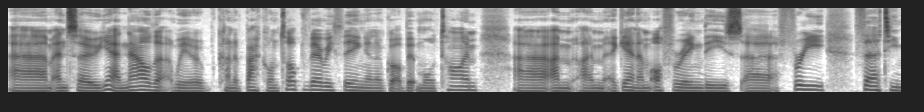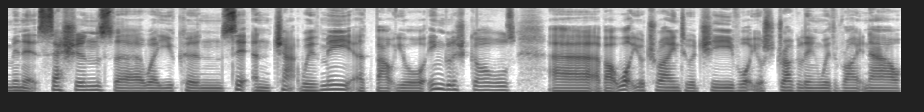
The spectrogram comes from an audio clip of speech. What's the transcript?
Um, and so yeah, now that we're kind of back on top of everything and I've got a bit more time, uh, I'm I'm again I'm offering these uh, free 30 minute sessions uh, where you can sit and chat with me about your English goals, uh, about what you're trying to achieve, what you're struggling with right now,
